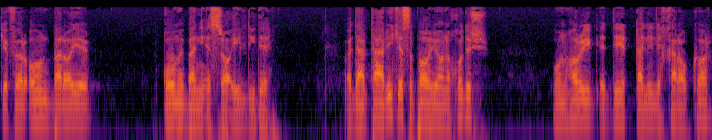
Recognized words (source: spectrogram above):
که فرعون برای قوم بنی اسرائیل دیده و در تحریک سپاهیان خودش اونها رو یک عده قلیل خرابکار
